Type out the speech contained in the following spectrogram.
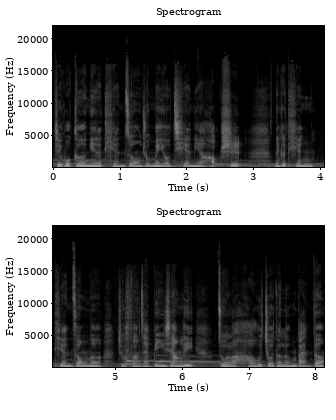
结果隔年的甜粽就没有前年好吃。那个甜甜粽呢，就放在冰箱里做了好久的冷板凳。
